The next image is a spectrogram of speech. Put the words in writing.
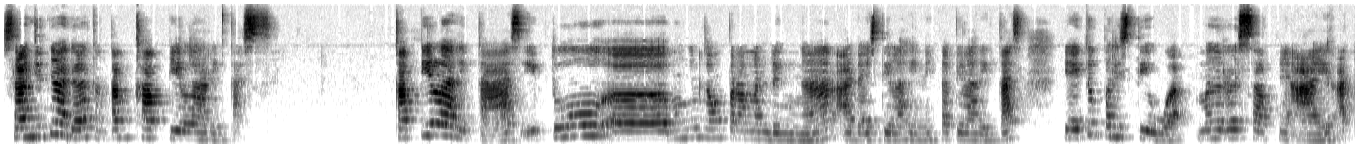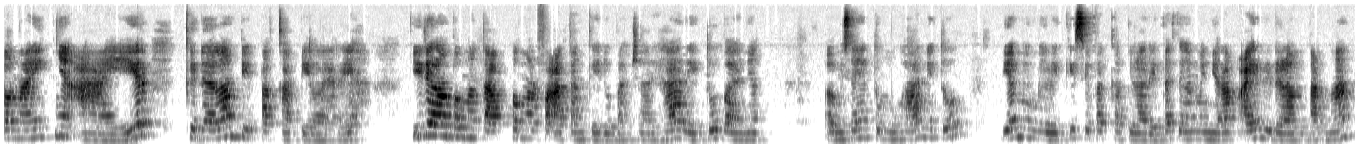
Selanjutnya adalah tentang kapilaritas. Kapilaritas itu e, mungkin kamu pernah mendengar ada istilah ini kapilaritas yaitu peristiwa meresapnya air atau naiknya air ke dalam pipa kapiler ya. Di dalam pemanfaatan kehidupan sehari-hari itu banyak e, misalnya tumbuhan itu dia memiliki sifat kapilaritas dengan menyerap air di dalam tanah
